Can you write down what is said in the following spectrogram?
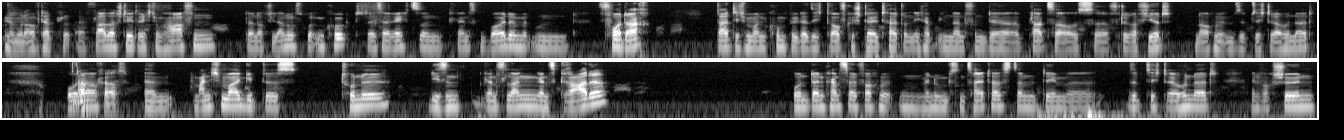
Wenn man auf der Pl äh, Plaza steht Richtung Hafen, dann auf die Landungsbrücken guckt, da ist ja rechts so ein kleines Gebäude mit einem Vordach. Da hatte ich mal einen Kumpel, der sich draufgestellt hat und ich habe ihn dann von der Plaza aus äh, fotografiert. Und auch mit dem 70-300. Oder Ach, ähm, manchmal gibt es Tunnel, die sind ganz lang, ganz gerade. Und dann kannst du einfach, mit, wenn du ein bisschen Zeit hast, dann mit dem äh, 70-300 einfach schön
